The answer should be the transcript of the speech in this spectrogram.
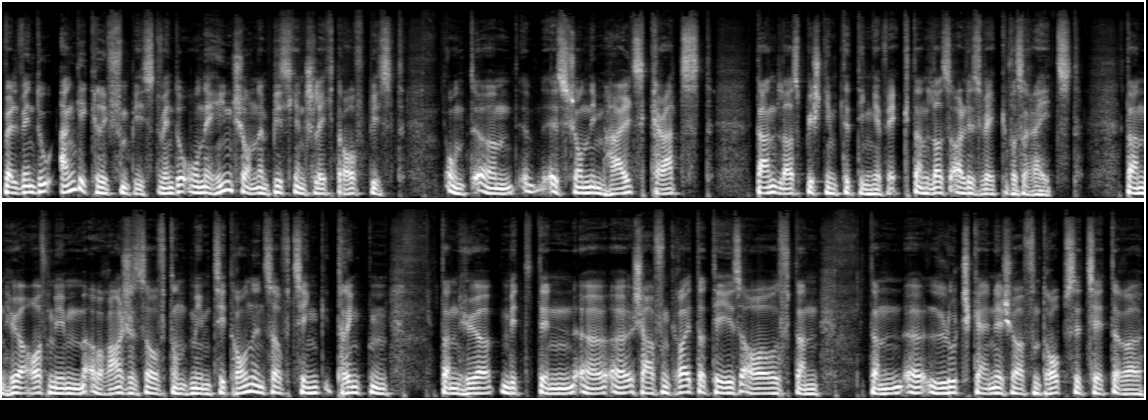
Weil wenn du angegriffen bist, wenn du ohnehin schon ein bisschen schlecht drauf bist und ähm, es schon im Hals kratzt, dann lass bestimmte Dinge weg. Dann lass alles weg, was reizt. Dann hör auf mit dem Orangensaft und mit dem Zitronensaft trinken. Dann hör mit den äh, äh, scharfen Kräutertees auf. Dann dann äh, lutsch keine scharfen Drops etc.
